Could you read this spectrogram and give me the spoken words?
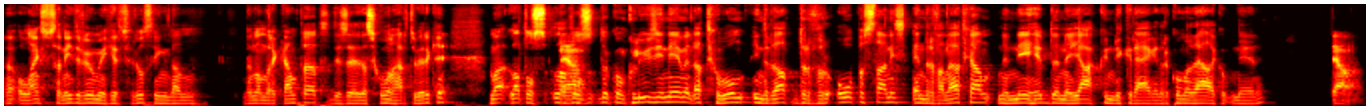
Uh, onlangs was er een interview met Geert Verhulsting dan de andere kant uit. Dus dat is gewoon hard werken. Maar laat ons, laat ja. ons de conclusie nemen dat gewoon inderdaad ervoor openstaan is en ervan uitgaan, een nee hebt en een ja kunnen krijgen. Daar komt het eigenlijk op neer. Hè? Ja,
